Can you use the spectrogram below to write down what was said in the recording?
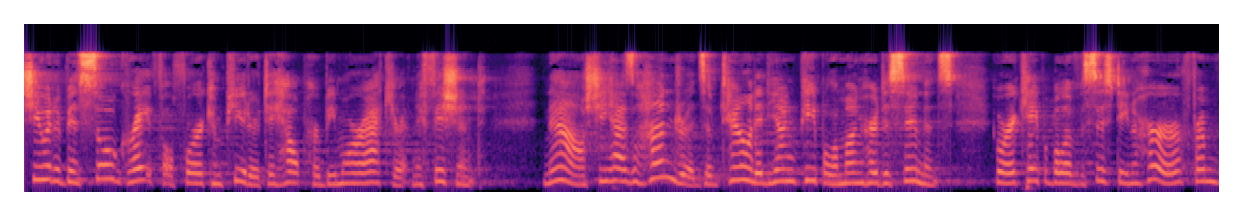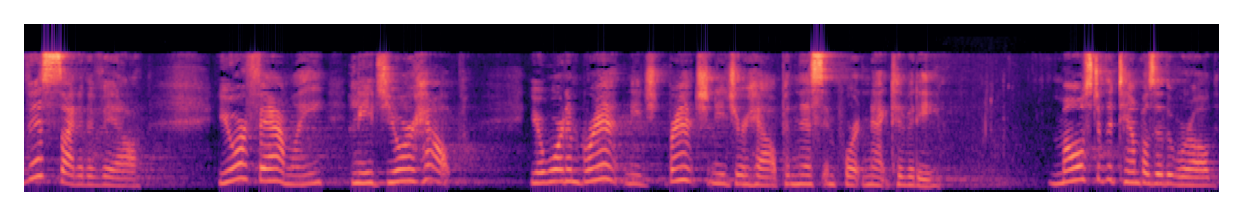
She would have been so grateful for a computer to help her be more accurate and efficient. Now she has hundreds of talented young people among her descendants who are capable of assisting her from this side of the veil. Your family needs your help. Your ward and branch needs, branch needs your help in this important activity. Most of the temples of the world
